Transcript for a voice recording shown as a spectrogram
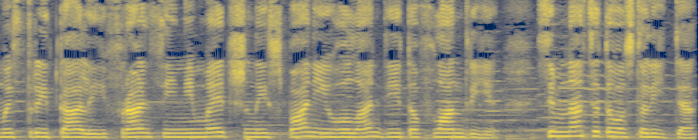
майстри Італії, Франції, Німеччини, Іспанії, Голландії та Фландрії 17 століття.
